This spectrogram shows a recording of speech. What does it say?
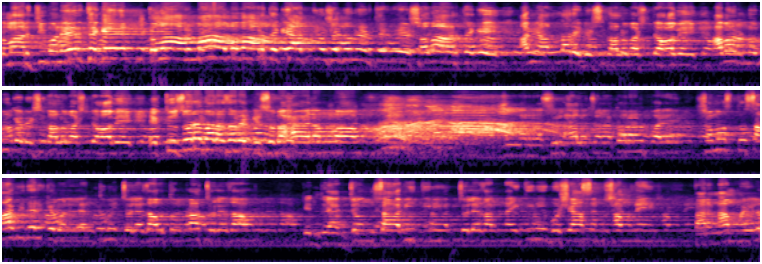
তোমার জীবনের থেকে, তোমার মা বাবার থেকে, আত্মীয় স্বজনের থেকে, সবার থেকে আমি আল্লাহরে বেশি ভালোবাসতে হবে, আমার নবীকে বেশি ভালোবাসতে হবে। একটু জোরে বলা যাবে কি? সুবহানাল্লাহ। আল্লাহর রাসূল আলোচনা করার পরে সমস্ত সাহাবীদেরকে বললেন, তুমি চলে যাও, তোমরা চলে যাও। কিন্তু একজন সাহাবী, তিনি চলে যান নাই, তিনি বসে আছেন সামনে। তার নাম হইল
